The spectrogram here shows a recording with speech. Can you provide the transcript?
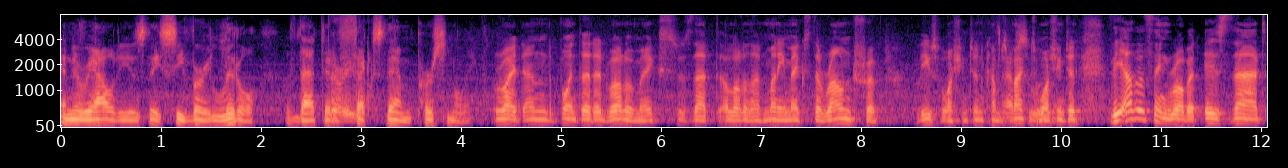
And the reality is they see very little of that that Very affects them personally. Right, and the point that Eduardo makes is that a lot of that money makes the round trip, leaves Washington, comes Absolutely. back to Washington. The other thing, Robert, is that,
